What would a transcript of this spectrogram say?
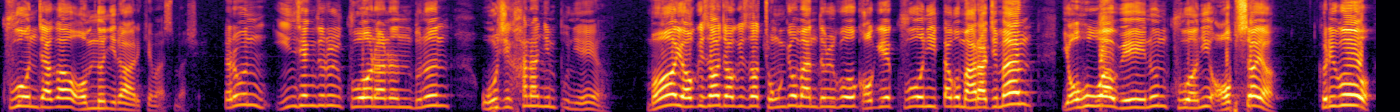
구원자가 없느니라 이렇게 말씀하셔요. 여러분 인생들을 구원하는 분은 오직 하나님뿐이에요. 뭐 여기서 저기서 종교 만들고 거기에 구원이 있다고 말하지만 여호와 외에는 구원이 없어요. 그리고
